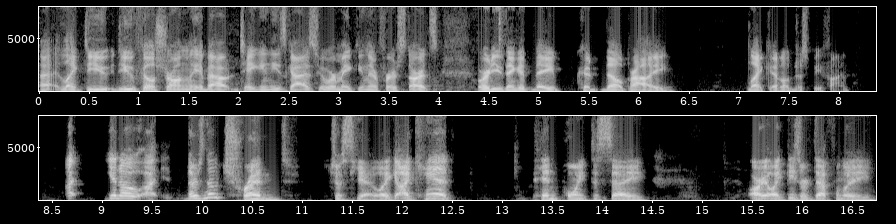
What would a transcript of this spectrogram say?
Uh, like, do you do you feel strongly about taking these guys who are making their first starts, or do you think they could? They'll probably like it'll just be fine. I, you know, I, there's no trend just yet. Like, I can't pinpoint to say, all right, like these are definitely,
